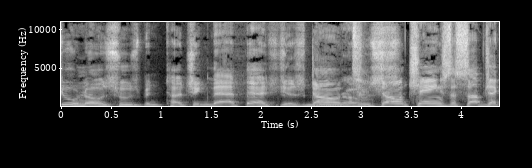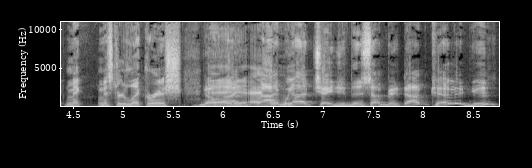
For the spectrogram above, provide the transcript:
Who knows who's been touching that? That's just Don't gross. don't change the subject, Mr. Licorice. No, Uh, I'm, uh, I'm we- not changing the subject. I'm telling you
